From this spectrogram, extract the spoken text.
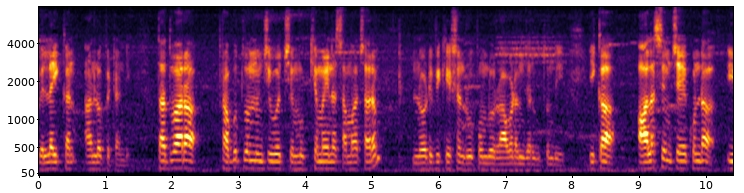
బెల్ ఐకాన్ ఆన్లో పెట్టండి. తద్వారా ప్రభుత్వం నుంచి వచ్చే ముఖ్యమైన సమాచారం నోటిఫికేషన్ రూపంలో రావడం జరుగుతుంది. ఇక ఆలస్యం చేయకుండా ఈ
